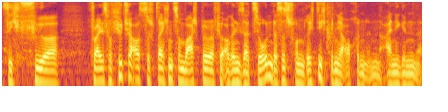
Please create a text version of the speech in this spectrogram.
sich für Fridays for Future auszusprechen zum Beispiel oder für Organisationen, das ist schon richtig. Ich bin ja auch in, in einigen äh,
